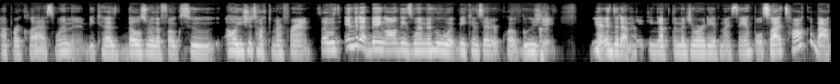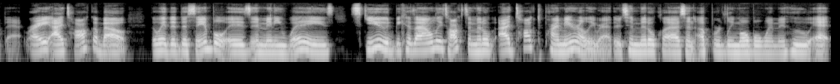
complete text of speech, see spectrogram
upper class women because those were the folks who, oh, you should talk to my friend. So it was ended up being all these women who would be considered quote bougie Yeah. ended up making up the majority of my sample. So I talk about that, right? I talk about the way that the sample is in many ways skewed because I only talked to middle I talked primarily rather to middle class and upwardly mobile women who at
